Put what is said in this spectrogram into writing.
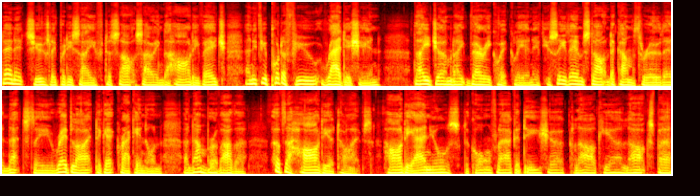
then it's usually pretty safe to start sowing the hardy veg. And if you put a few radish in, they germinate very quickly, and if you see them starting to come through, then that's the red light to get cracking on a number of other of the hardier types. Hardy annuals, the cornflower, Godetia, Clarkia, larkspur,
